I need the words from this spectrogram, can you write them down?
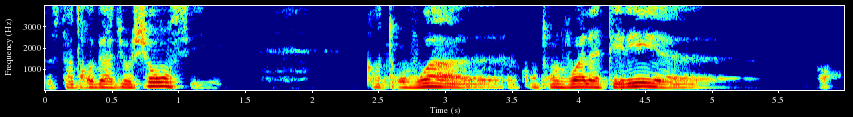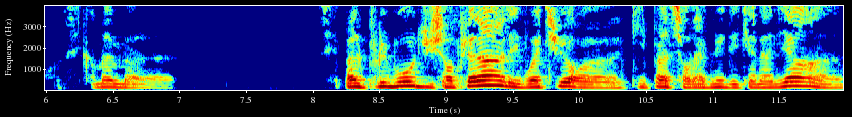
le stade Robert Diochon, c'est quand on voit, euh, quand on le voit à la télé, euh, bon, c'est quand même, euh, c'est pas le plus beau du championnat. Les voitures euh, qui passent sur l'avenue des Canadiens, euh,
